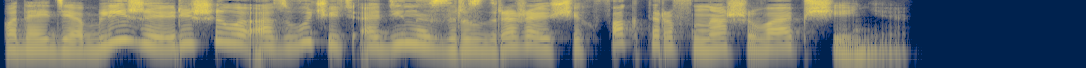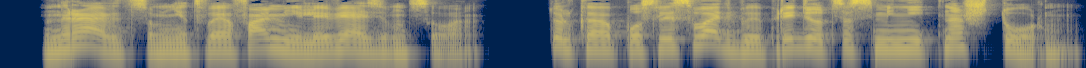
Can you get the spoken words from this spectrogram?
Подойдя ближе, я решила озвучить один из раздражающих факторов нашего общения. «Нравится мне твоя фамилия, Вяземцева. Только после свадьбы придется сменить на шторм,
